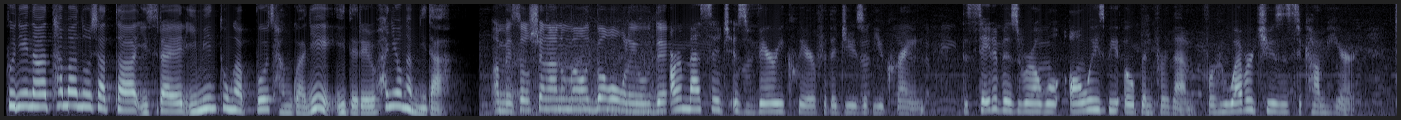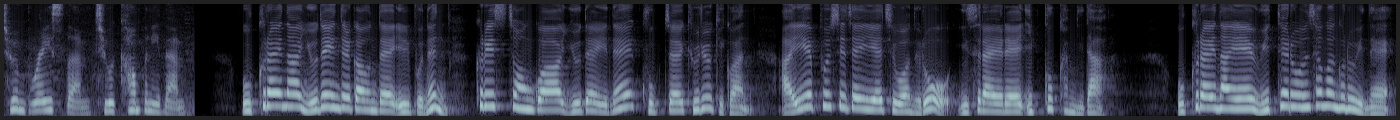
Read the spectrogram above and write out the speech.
푸니나 타마노샤타 이스라엘 이민통합부 장관이 이들을 환영합니다. המסר שלנו מאוד ברור ליהודי Our message is very clear for the Jews of Ukraine. The state of Israel will always be open for them, for whoever chooses to come here, to embrace them, to accompany them, 우크라이나 유대인들 가운데 일부는 크리스천과 유대인의 국제 교류기관 IFCJ의 지원으로 이스라엘에 입국합니다. 우크라이나의 위태로운 상황으로 인해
